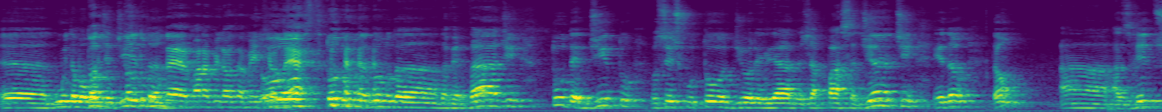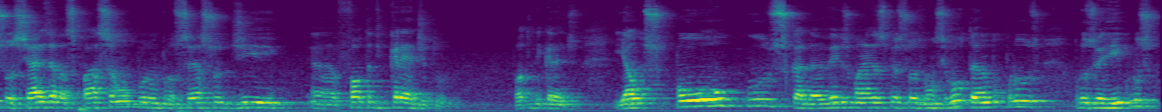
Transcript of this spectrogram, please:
é, muita bobagem dita. Todo mundo é maravilhosamente todo, honesto. Todo mundo é dono da, da verdade, tudo é dito, você escutou de orelhada, já passa adiante. Então, então a, as redes sociais elas passam por um processo de uh, falta de crédito. Falta de crédito. E aos poucos, cada vez mais as pessoas vão se voltando para os veículos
